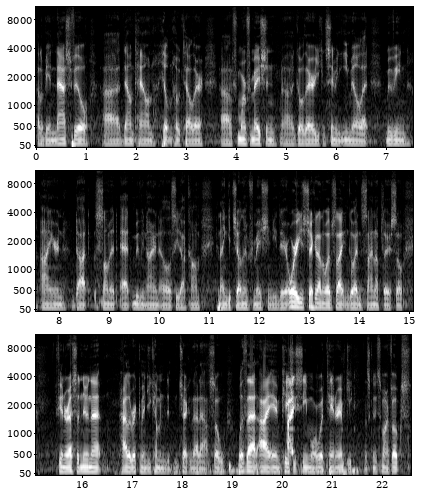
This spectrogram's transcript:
That'll be in Nashville, uh, downtown Hilton Hotel there. Uh, for more information, uh, go there. You can send me an email at movingiron.summit at movingironllc.com, and I can get you all the information you need there. Or you can just check it out on the website and go ahead and sign up there. So if you're interested in doing that, highly recommend you coming and checking that out. So with that, I am Casey Seymour with Tanner Ehmke. Let's get smart, folks.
